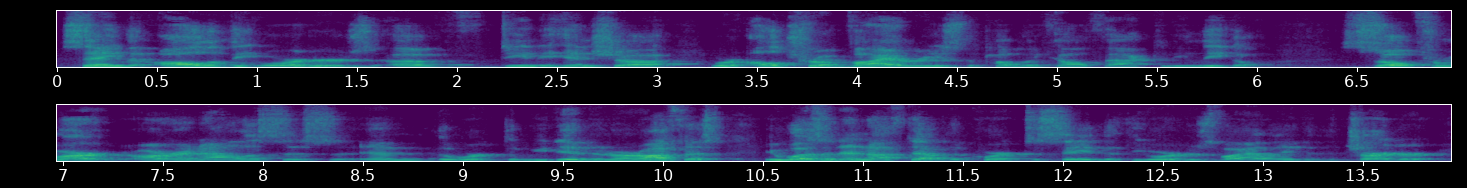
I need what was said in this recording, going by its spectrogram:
saying that all of the orders of Deena Hinshaw were ultra vires the Public Health Act and illegal. So, from our, our analysis and the work that we did in our office, it wasn't enough to have the court to say that the orders violated the charter.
